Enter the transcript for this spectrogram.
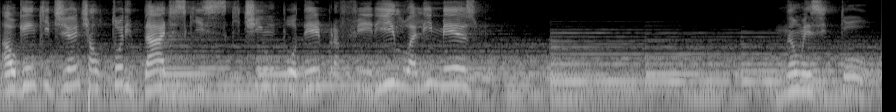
Alguém que, diante de autoridades que, que tinham poder para feri-lo ali mesmo, não hesitou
